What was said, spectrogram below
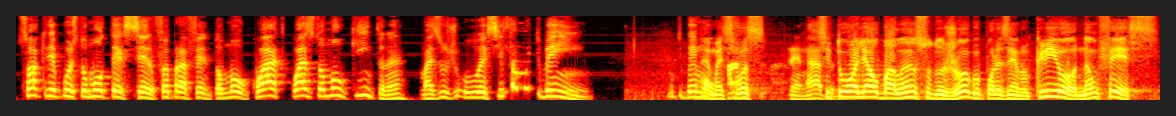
Só que depois tomou o terceiro, foi para frente, tomou o quarto, quase tomou o quinto, né? Mas o, o Ercílio está muito bem, muito bem montado, é, mas se, você, treinado, se tu né? olhar o balanço do jogo, por exemplo, criou, não fez.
